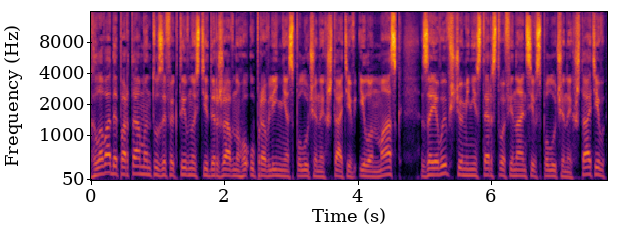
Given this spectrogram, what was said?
Глава департаменту з ефективності державного управління Сполучених Штатів Ілон Маск заявив, що Міністерство фінансів Сполучених Штатів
